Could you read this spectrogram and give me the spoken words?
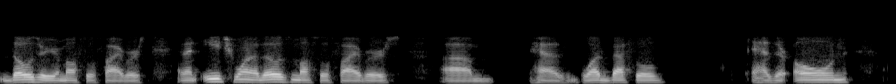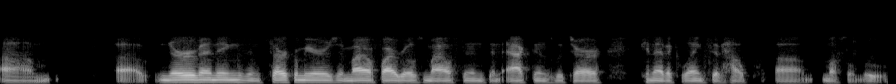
those are your muscle fibers. And then each one of those muscle fibers um, has blood vessels, it has their own um, uh, nerve endings and sarcomeres and myofibrils, myosins, and actins, which are kinetic links that help um, muscle move.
